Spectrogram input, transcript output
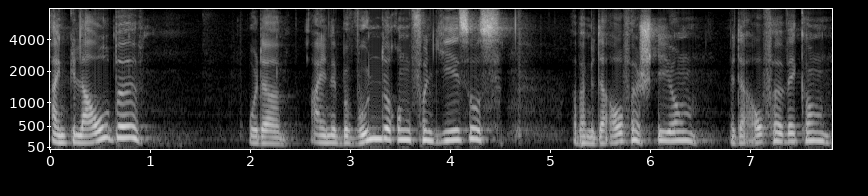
Ein Glaube oder eine Bewunderung von Jesus, aber mit der Auferstehung, mit der Auferweckung.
